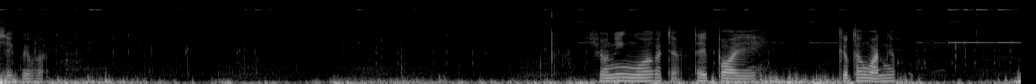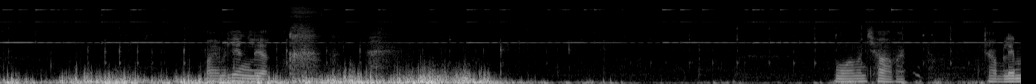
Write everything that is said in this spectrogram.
เช็คดูละช่วงนี้งัวก็จะได้ปล่อยเกือบทั้งวันครับ ปล่อยมาเลี้ยงเลือกงัวมันชอบครับ ชอบเล็ม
